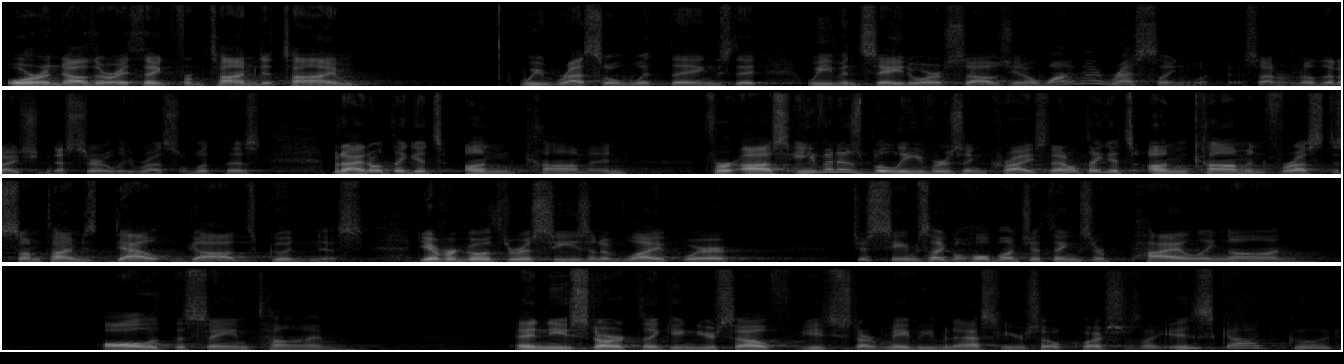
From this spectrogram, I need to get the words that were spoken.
or another. I think from time to time, we wrestle with things that we even say to ourselves, you know, why am I wrestling with this? I don't know that I should necessarily wrestle with this, but I don't think it's uncommon for us, even as believers in Christ, I don't think it's uncommon for us to sometimes doubt God's goodness. Do you ever go through a season of life where it just seems like a whole bunch of things are piling on all at the same time? And you start thinking to yourself, you start maybe even asking yourself questions like, is God good?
